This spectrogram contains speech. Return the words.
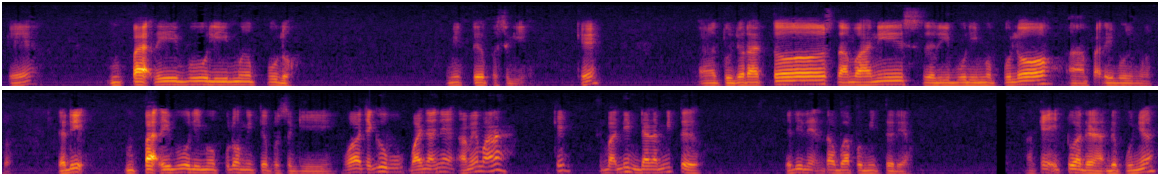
Okey. 4050 meter persegi. Okey. Uh, 700 tambah ni 1050, uh, 4050. Jadi 4050 meter persegi. Wah cikgu banyaknya. Ah, memanglah. Okay. Sebab ni dalam meter. Jadi nak tahu berapa meter dia. Okay. Itu adalah dia punya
